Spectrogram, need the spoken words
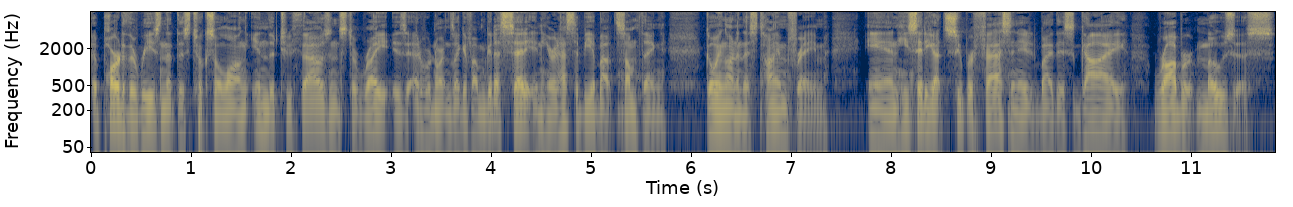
a part of the reason that this took so long in the 2000s to write is Edward Norton's like if I'm going to set it in here it has to be about something going on in this time frame. And he said he got super fascinated by this guy Robert Moses.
